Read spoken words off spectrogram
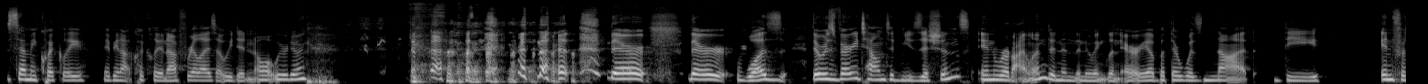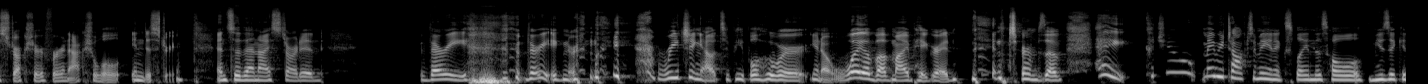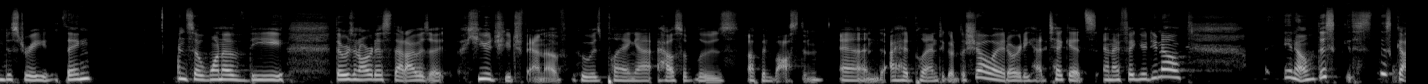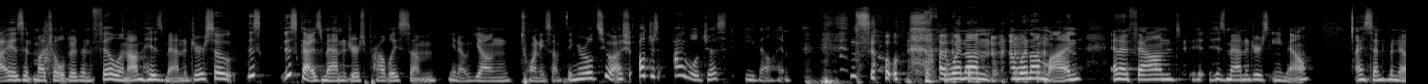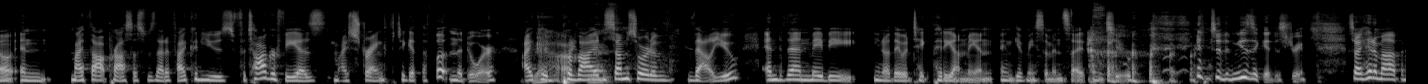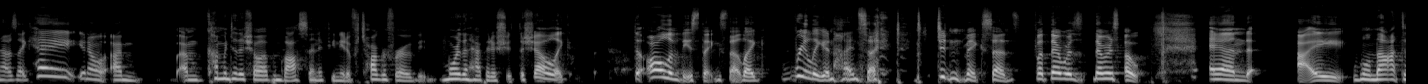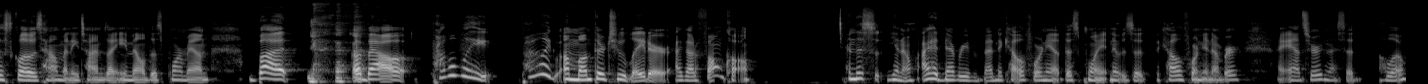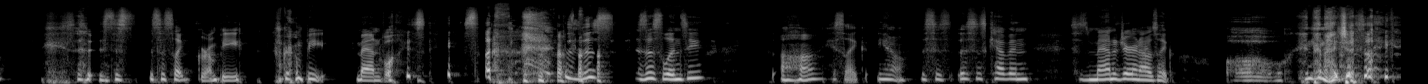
semi quickly, maybe not quickly enough, realized that we didn't know what we were doing. there there was there was very talented musicians in Rhode Island and in the New England area, but there was not the infrastructure for an actual industry. And so then I started very very ignorantly reaching out to people who were you know way above my pay grade in terms of hey could you maybe talk to me and explain this whole music industry thing and so one of the there was an artist that I was a huge huge fan of who was playing at House of Blues up in Boston. And I had planned to go to the show. I had already had tickets. And I figured you know you know this this, this guy isn't much older than Phil and I'm his manager. So this this guy's manager is probably some you know young 20 something year old too. I will just I will just email him. So I went on I went online and I found his manager's email I sent him a note and my thought process was that if I could use photography as my strength to get the foot in the door, I could provide some sort of value. And then maybe, you know, they would take pity on me and, and give me some insight into into the music industry. So I hit him up and I was like, hey, you know, I'm I'm coming to the show up in Boston. If you need a photographer, I would be more than happy to shoot the show. Like the, all of these things that like really in hindsight didn't make sense, but there was there was hope. And I will not disclose how many times I emailed this poor man, but about probably probably like a month or two later, I got a phone call. And this, you know, I had never even been to California at this point, and it was a, a California number. I answered and I said, "Hello." He said, "Is this is this like grumpy grumpy man voice?" He's like, "Is this is this Lindsey?" Uh huh. He's like, "You know, this is this is Kevin. This is manager." And I was like, "Oh," and then I just like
